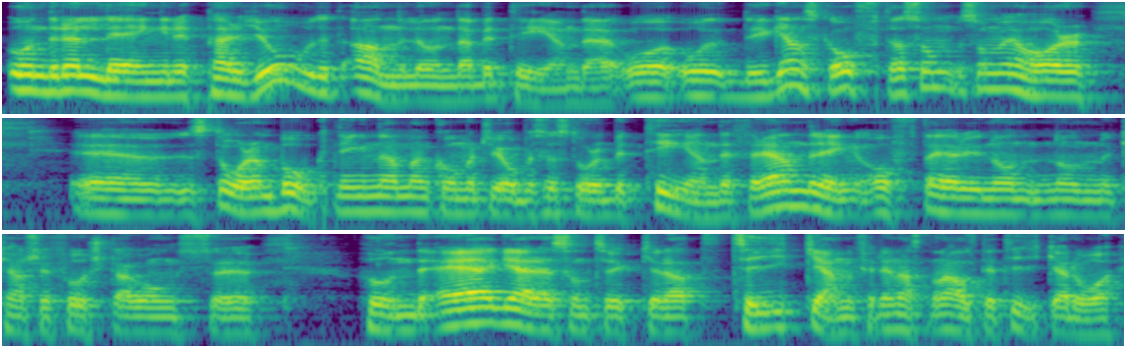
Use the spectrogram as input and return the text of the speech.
under en längre period ett annorlunda beteende. Och, och det är ganska ofta som, som vi har Eh, står en bokning när man kommer till jobbet så står det beteendeförändring. Ofta är det ju någon, någon kanske första gångs eh, hundägare som tycker att tiken, för det är nästan alltid tikar då,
